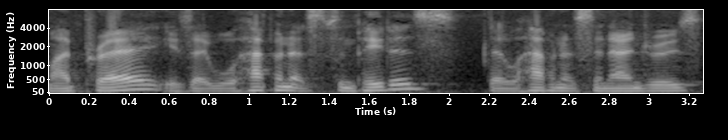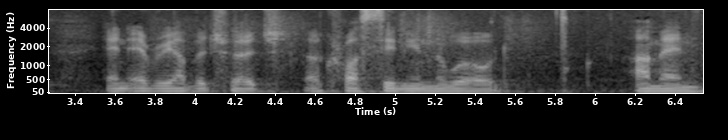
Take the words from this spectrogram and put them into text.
My prayer is it will happen at St. Peter's, it will happen at St. Andrew's, and every other church across Sydney and the world. Amen.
